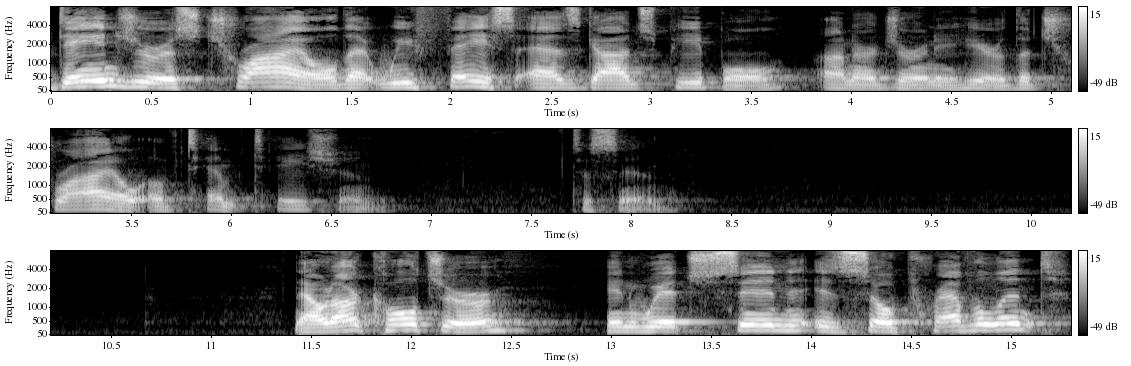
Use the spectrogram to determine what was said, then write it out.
dangerous trial that we face as God's people on our journey here the trial of temptation to sin. Now, in our culture, in which sin is so prevalent,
